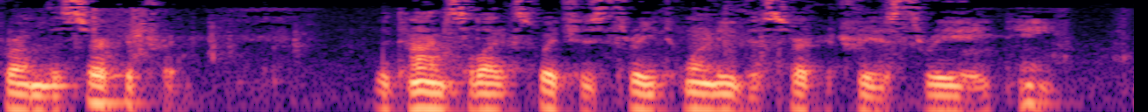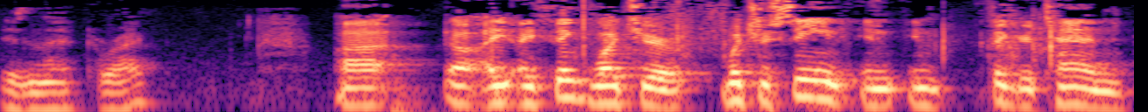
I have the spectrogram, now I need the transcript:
from the circuitry. The time select switch is 320. The circuitry is 318. Isn't that correct? Uh, I think what you're seeing in figure 10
